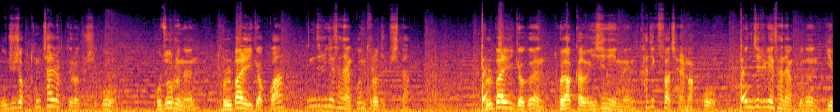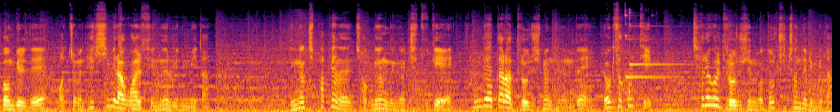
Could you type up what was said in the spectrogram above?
우주적 통찰력 들어주시고 보조룬은 돌발 이격과 끈질긴 사냥꾼 들어줍시다 돌발 이격은 도약과 은신이 있는 카직스와 잘 맞고 끈질긴 사냥꾼은 이번 빌드의 어쩌면 핵심이라고 할 수 있는 룬입니다 능력치 파편은 적용 능력치 2개에 상대에 따라 들어주시면 되는데 여기서 꿀팁! 체력을 들어주시는 것도 추천드립니다.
